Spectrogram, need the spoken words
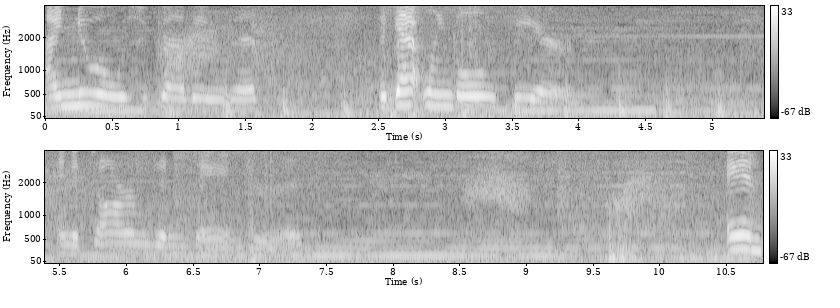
I knew it was gonna be this. The Gatling Gull is here and it's armed and dangerous. And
